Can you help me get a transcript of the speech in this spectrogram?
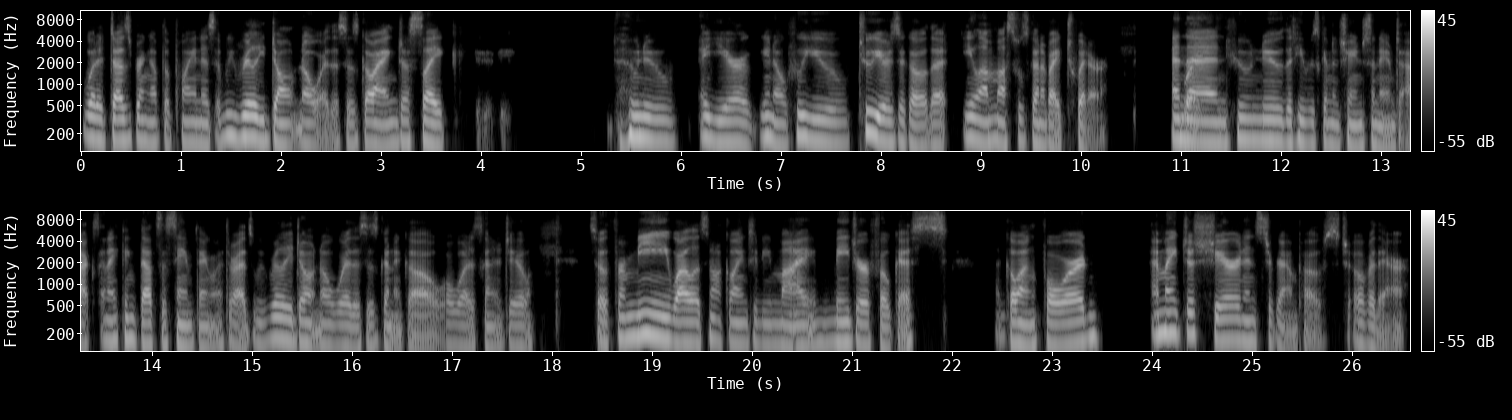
what it does bring up the point is that we really don't know where this is going. Just like who knew a year, you know, who you two years ago that Elon Musk was going to buy Twitter, and Right. then who knew that he was going to change the name to X. And I think that's the same thing with Threads. We really don't know where this is going to go or what it's going to do. So for me, while it's not going to be my major focus going forward, I might just share an Instagram post over there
